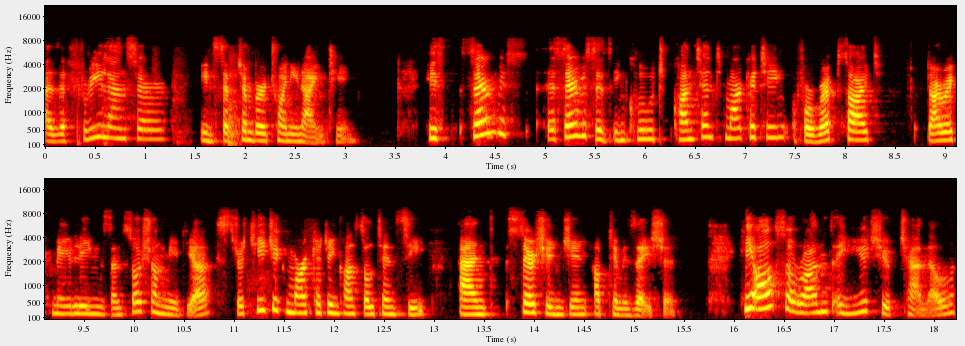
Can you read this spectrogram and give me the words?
as a freelancer in September 2019. His service, uh, services include content marketing for website, direct mailings and social media, strategic marketing consultancy, and search engine optimization. He also runs a YouTube channel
